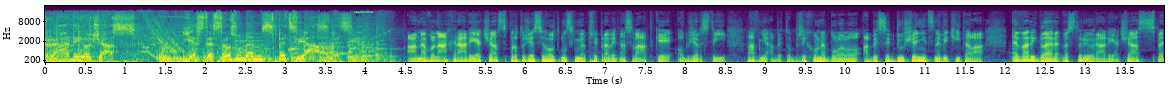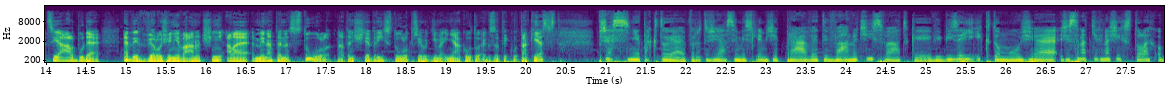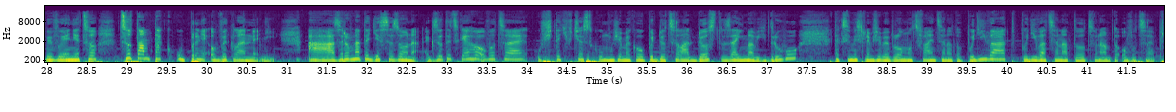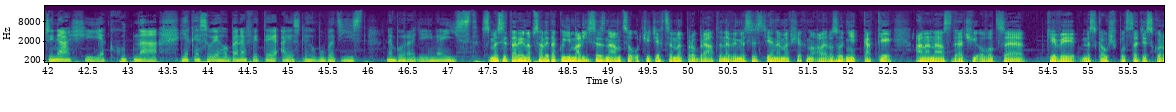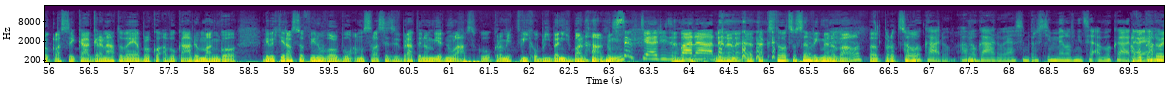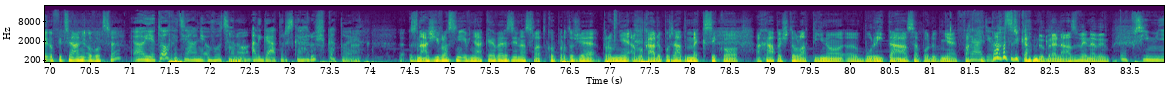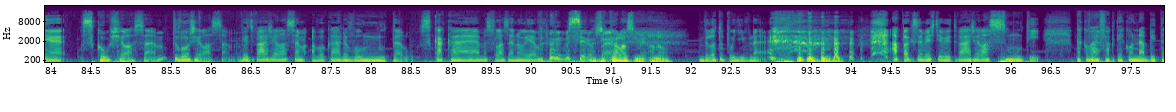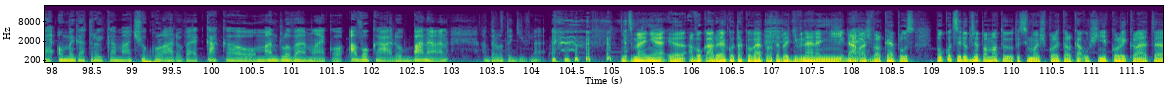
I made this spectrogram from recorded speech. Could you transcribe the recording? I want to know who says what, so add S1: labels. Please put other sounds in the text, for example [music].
S1: Rádio Čas. Jste s rozumem speciál.
S2: A na vlnách Rádia Čas, protože si hold musíme připravit na svátky, obžerství, hlavně aby to břicho nebolelo, aby si duše nic nevyčítala. Eva Rigler ve studiu Rádia Čas. Speciál bude Evy vyloženě vánoční, ale my na ten stůl, na ten štědrý stůl přihodíme i nějakou tu exotiku. Tak jest?
S3: Přesně tak to je, protože já si myslím, že právě ty vánoční svátky vybízejí i k tomu, že, že se na těch našich stolech objevuje něco, co tam tak úplně obvyklé není. A zrovna teď je sezóna exotického ovoce, už teď v Česku můžeme koupit docela dost zajímavých druhů, tak si myslím, že by bylo moc fajn se na to podívat, podívat se na to, co nám to ovoce přináší, jak chutná, jaké jsou jeho benefity a jestli ho vůbec jíst nebo raději nejíst.
S2: Jsme si tady napsali takový malý seznam, co určitě chceme probrat, nevím, jestli stihneme všechno, ale rozhodně kaky, ananas, dračí ovoce, kivy, dneska už v podstatě skoro klasika, granátové jablko, avokádo, mango. Kdybych ti dal Sofínu volbu a musela si vybrat jenom jednu lásku, kromě tvých oblíbených banánů.
S3: Jsem chtěla říct banán.
S2: ne, ne, ne, tak z toho, co jsem vyjmenoval, pro co...
S3: Avokádo, avokádo, no. já jsem prostě milovnice avokáda.
S2: Avokádo
S3: já...
S2: je oficiálně ovoce?
S3: Je to oficiálně ovoce, uh-huh. no, aligátorská hruška to je. Tak
S2: znáží vlastně i v nějaké verzi na sladko, protože pro mě je avokádo pořád Mexiko a chápeš to latino, eh, burritas a podobně. Fajitas, [laughs] říkám dobré názvy, nevím.
S3: Upřímně zkoušela jsem, tvořila jsem, vytvářela jsem avokádovou nutelu s kakaem, slazenou javorovým syrupem.
S2: Říkala jsi mi, ano.
S3: Bylo to podivné. [laughs] a pak jsem ještě vytvářela smoothie. Takové fakt jako nabité omega-3 má čokoládové, kakao, mandlové mléko, avokádo, banán a bylo to divné. [laughs]
S2: Nicméně eh, avokádo jako takové pro tebe divné není, dáváš ne. velké plus. Pokud si dobře pamatuju, ty jsi moje školitelka už několik let, uh,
